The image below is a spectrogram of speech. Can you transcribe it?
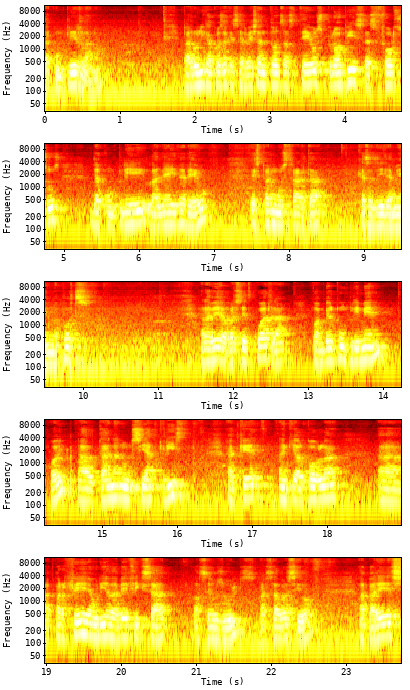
de complir-la. No? Per l'única cosa que serveixen tots els teus propis esforços de complir la llei de Déu és per mostrar-te que senzillament no pots. Ara bé, al verset 4, quan ve el compliment, oi? el tan anunciat Crist, aquest en qui el poble eh, per fer hauria d'haver fixat els seus ulls per salvació, apareix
